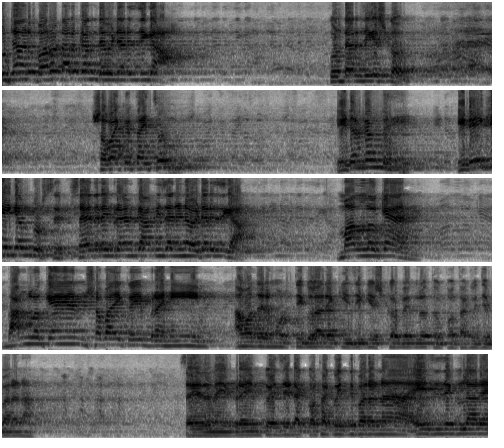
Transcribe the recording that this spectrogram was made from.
উঠার বড়টার কান্দে, ওইটার জিগা। কোনটার জিজ্ঞেস কর? সবাইকে তাই এটার কান্দে এটাই কে কেমন করছে? সাইয়েদ ইব্রাহিমকে আমি জানি না, ওইটার জিগা। মানলো কেন? ভাঙলো কেন? সবাই কয়, ইব্রাহিম, আমাদের মূর্তিগুলারে কি জিজ্ঞেস করবে? এগুলো তো কথা কইতে পারে না। সাইয়েদনা ইব্রাহিম কয় যেটা কথা কইতে পারে না। এই যে যেগুলারে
